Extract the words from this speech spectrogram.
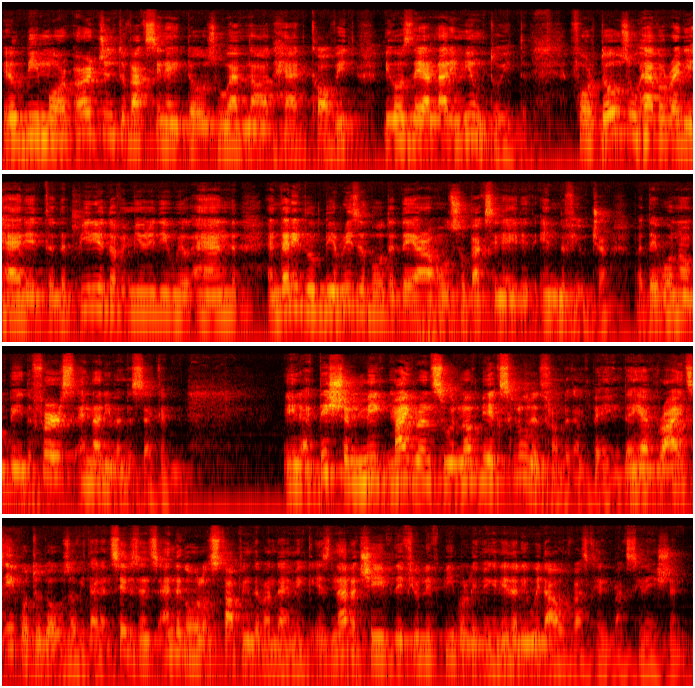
It will be more urgent to vaccinate those who have not had COVID because they are not immune to it. For those who have already had it, the period of immunity will end, and then it will be reasonable that they are also vaccinated in the future. But they will not be the first and not even the second. In addition, migrants will not be excluded from the campaign. They have rights equal to those of Italian citizens, and the goal of stopping the pandemic is not achieved if you leave people living in Italy without vaccination.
